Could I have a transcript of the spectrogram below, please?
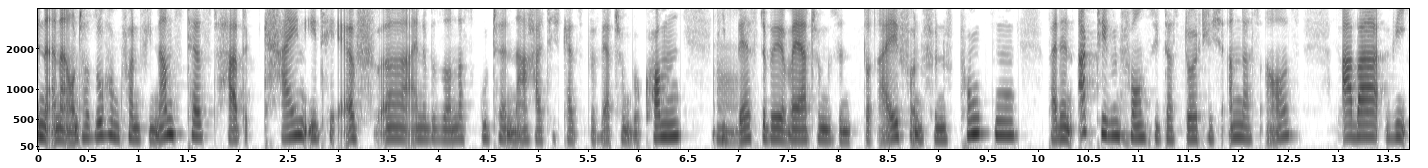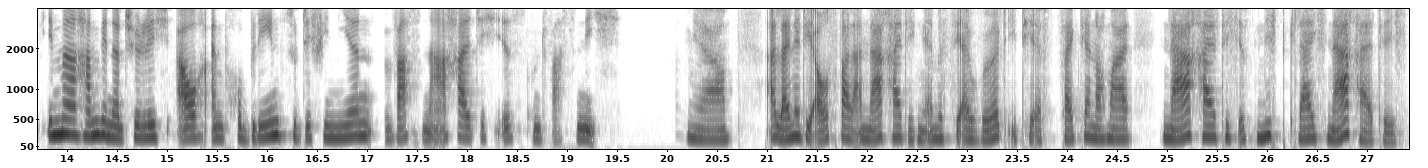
In einer Untersuchung von Finanztest hat kein ETF äh, eine besonders gute Nachhaltigkeitsbewertung bekommen. Die hm. beste Bewertung sind drei von fünf Punkten. Bei den aktiven Fonds sieht das deutlich anders aus. Aber wie immer haben wir natürlich auch ein Problem zu definieren, was nachhaltig ist und was nicht. Ja, alleine die Auswahl an nachhaltigen MSCI World ETFs zeigt ja nochmal, nachhaltig ist nicht gleich nachhaltig.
